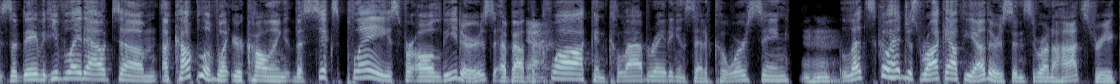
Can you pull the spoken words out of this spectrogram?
so David, you've laid out um, a couple of what you're calling the six plays for all leaders about yeah. the clock and collaborating instead of coercing. Mm-hmm. Let's go ahead and just rock out the others since we're on a hot streak.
